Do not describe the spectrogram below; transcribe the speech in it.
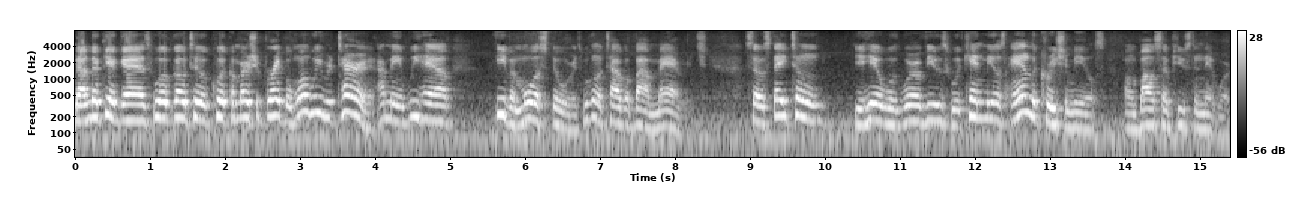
Now look here, guys. We'll go to a quick commercial break, but when we return, I mean, we have even more stories. We're going to talk about marriage. So stay tuned. You're here with Worldviews with Ken Mills and Lucretia Mills on Boss Up Houston Network.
